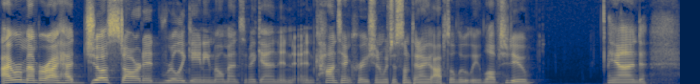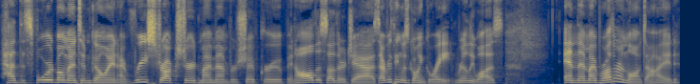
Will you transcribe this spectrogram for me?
I remember I had just started really gaining momentum again in, in content creation, which is something I absolutely love to do and had this forward momentum going. I restructured my membership group and all this other jazz. Everything was going great, really was. And then my brother in law died,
